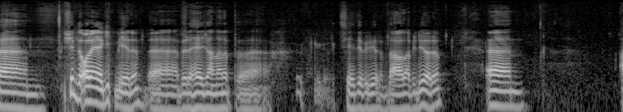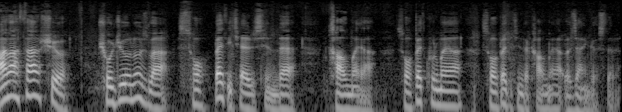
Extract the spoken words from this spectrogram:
Ee, şimdi oraya gitmeyelim. Ee, böyle heyecanlanıp şey edebiliyorum, dağılabiliyorum. Ee, anahtar şu. Çocuğunuzla sohbet içerisinde kalmaya, sohbet kurmaya, sohbet içinde kalmaya özen gösterin.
